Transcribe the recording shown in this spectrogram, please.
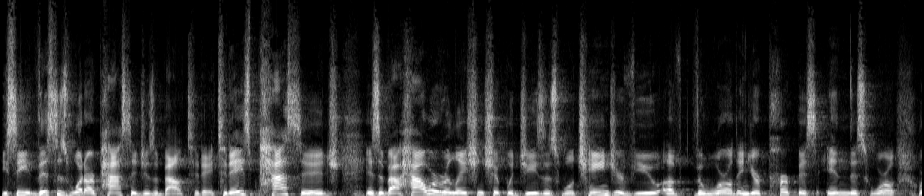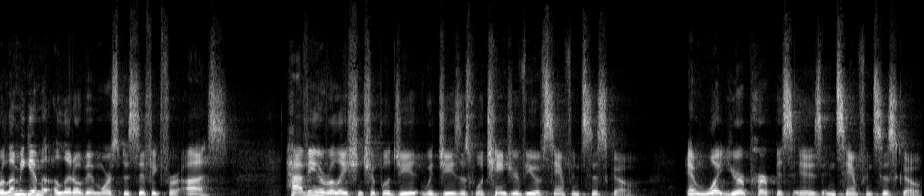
You see, this is what our passage is about today. Today's passage is about how a relationship with Jesus will change your view of the world and your purpose in this world. Or let me get a little bit more specific for us. Having a relationship with, Jesus will change your view of San Francisco and what your purpose is in San Francisco.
